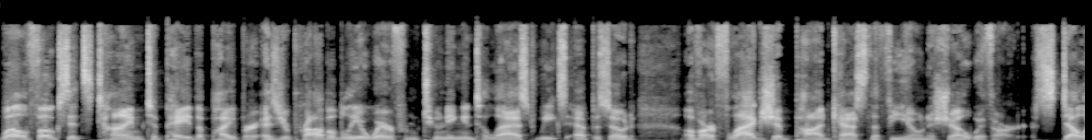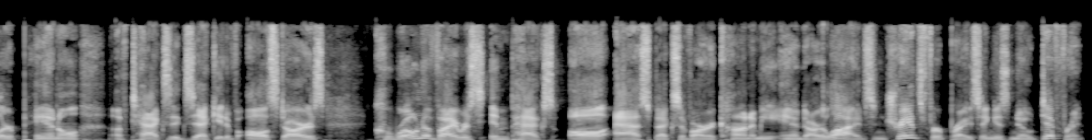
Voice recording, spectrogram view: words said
Well, folks, it's time to pay the piper. As you're probably aware from tuning into last week's episode of our flagship podcast, The Fiona Show, with our stellar panel of tax executive all stars, coronavirus impacts all aspects of our economy and our lives, and transfer pricing is no different.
